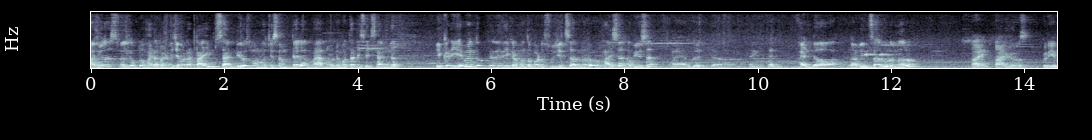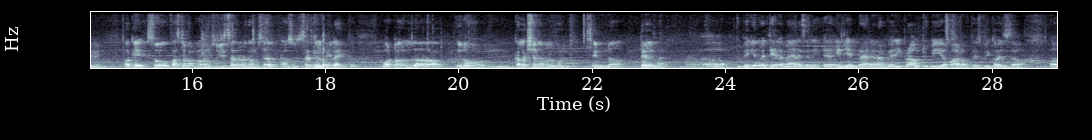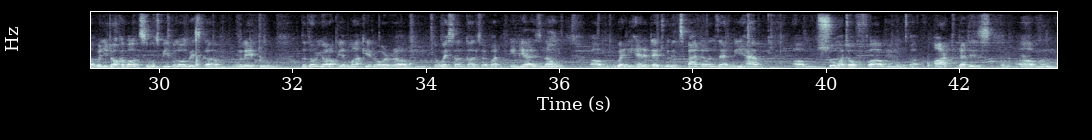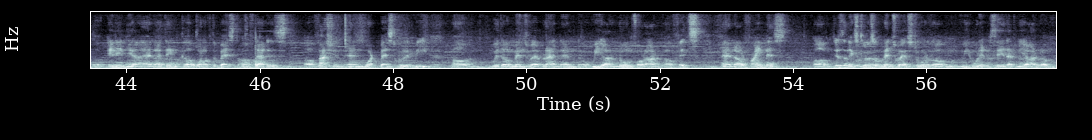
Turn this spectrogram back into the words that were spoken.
Hi viewers welcome to Hyderabad Vijayawada times and ఈరోజు మనం వచ్చేసాం Tailorman road number thirty six and ఇక్కడ ఏమేమి దొరుకుతుంది అనేది ఇక్కడ మనతో పాటు సుజిత్ సార్ ఉన్నారు. Hi sir how you sir. Uh. And Naveen sir కూడా ఉన్నారు. Hi hi views good evening okay so first of all మనం సుజిత్ సార్ అడుగుదాం sir Sujith sir tell me like what all you know collection available in Tailorman Uh, to begin with, TaylorMan is an uh, Indian brand, and I'm very proud to be a part of this because uh, uh, when you talk about suits, people always uh, relate to the, the European market or um, the Western culture. But India is now um, very heritage with its patterns, and we have um, so much of um, uh, art that is um, in India, and I think uh, one of the best of that is uh, fashion. And what best could it be um, with a menswear brand? And we are known for our uh, fits and our fineness. Um, it is an exclusive menswear store. Um, we wouldn't say that we are um,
